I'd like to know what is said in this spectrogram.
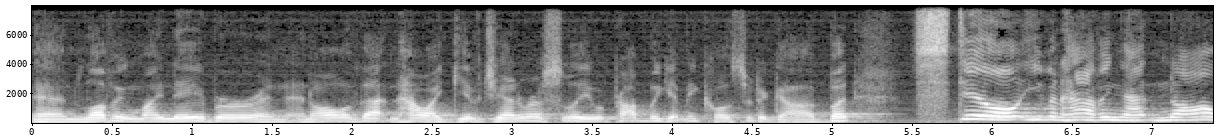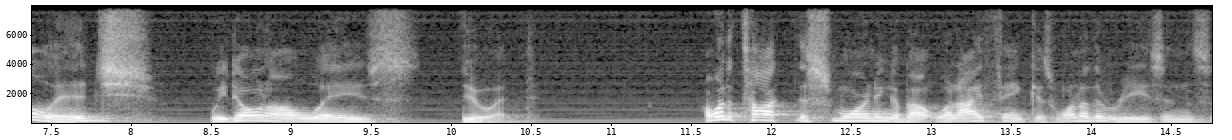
and loving my neighbor and, and all of that and how I give generously would probably get me closer to God. But still, even having that knowledge, we don't always do it. I want to talk this morning about what I think is one of the reasons,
